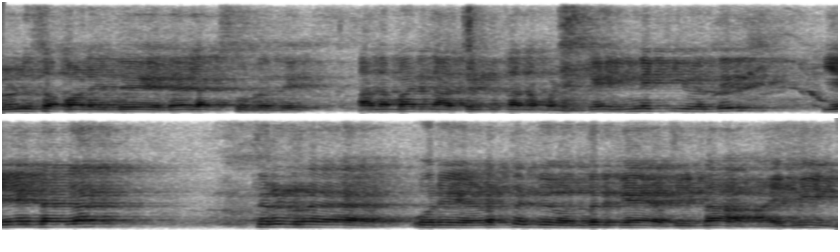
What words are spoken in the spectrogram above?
லொல்லு சபாலேருந்து டைலாக் சொல்கிறது அந்த மாதிரி நான் திட்டுத்தனம் பண்ணியிருக்கேன். இன்றைக்கி வந்து ஏன் டைலாக் திருடுற ஒரு இடத்துக்கு வந்திருக்கேன் அப்படின்னா ஐ மீன்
